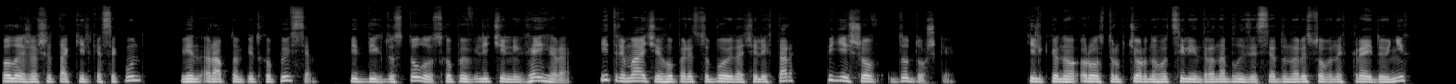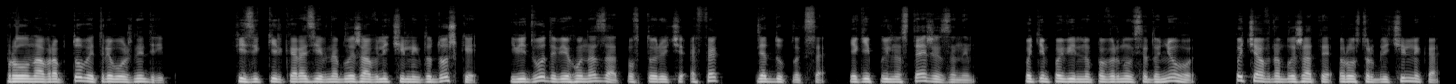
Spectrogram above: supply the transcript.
Полежавши так кілька секунд, він раптом підхопився, підбіг до столу, схопив лічильник гейгера і, тримаючи його перед собою, наче ліхтар, підійшов до дошки. Тільки но розтруб чорного циліндра наблизився до нарисованих крейдою ніг, пролунав раптовий тривожний дріб. Фізик кілька разів наближав лічильник до дошки і відводив його назад, повторюючи ефект для дуплекса, який пильно стежив за ним. Потім повільно повернувся до нього почав наближати розтруб лічильника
